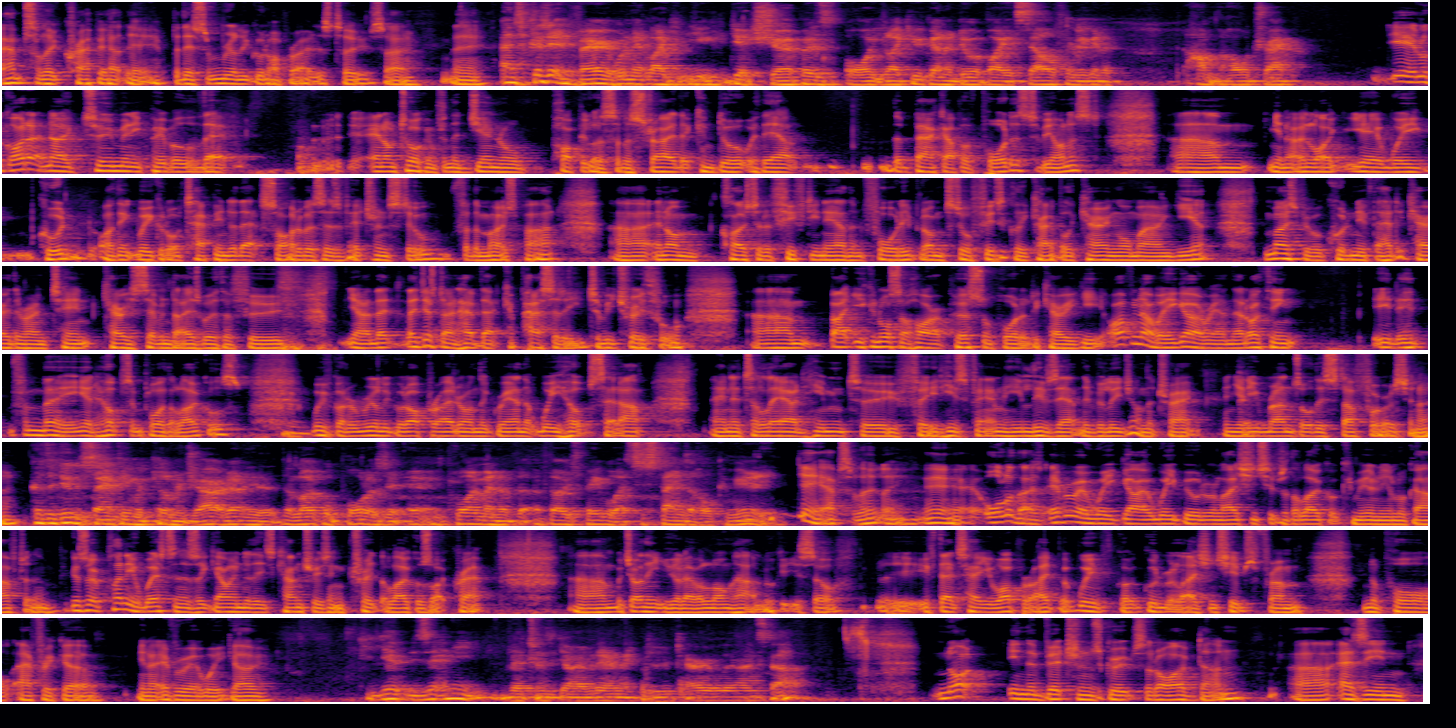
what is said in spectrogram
absolute crap out there, but there's some really good operators too. So, yeah. And because it'd vary, wouldn't it? Like you get Sherpas, or like you're going to do it by yourself, and you're going to hump the whole track. Yeah, look, I don't know too many people that and I'm talking from the general populace of Australia that can do it without the backup of porters, to be honest. Um, you know, like, yeah, we could. I think we could all tap into that side of us as veterans still, for the most part. Uh, and I'm closer to 50 now than 40, but I'm still physically capable of carrying all my own gear. Most people couldn't if they had to carry their own tent, carry seven days worth of food. You know, they, they just don't have that capacity, to be truthful. Um, but you can also hire a personal porter to carry gear. I've no ego around that. I think it, it, for me, it helps employ the locals. Mm. We've got a really good operator on the ground that we help set up, and it's allowed him to feed his family. He lives out in the village on the track, and yet he runs all this stuff for us, you know. Because they do the same thing with Kilimanjaro, don't they? The, the local porters, employment of, the, of those people, it sustains the whole community. Yeah, absolutely. Yeah, all of those. Everywhere we go, we build relationships with the local community and look after them because there are plenty of Westerners that go into these countries and treat the locals like crap, um, which I think you've got to have a long, hard look at yourself if that's how you operate. But we've got good relationships from Nepal, Africa, you know, everywhere we go. Yeah, is there any veterans go over there and they do carry all their own stuff? Not in the veterans groups that I've done, uh, as in,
